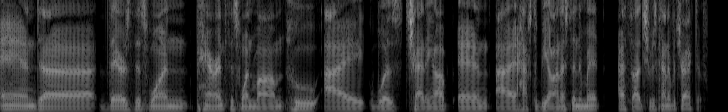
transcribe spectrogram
and uh, there's this one parent, this one mom, who I was chatting up, and I have to be honest and admit I thought she was kind of attractive.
